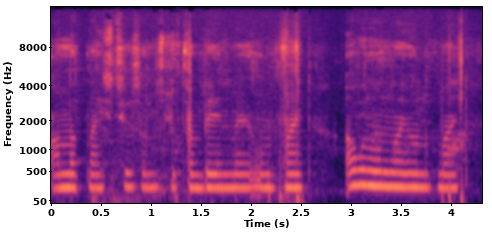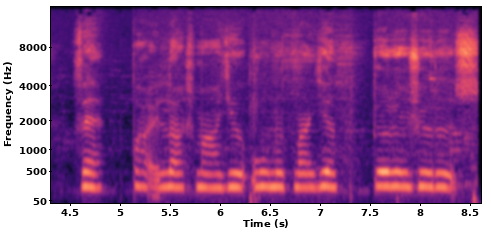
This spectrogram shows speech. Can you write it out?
anlatma istiyorsanız lütfen beğenmeyi unutmayın. Abone olmayı unutmayın ve paylaşmayı unutmayın. Görüşürüz.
